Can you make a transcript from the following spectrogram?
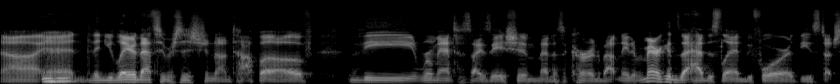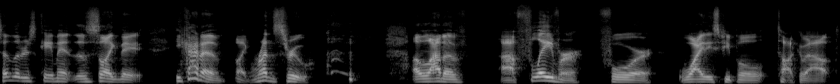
Uh, Mhm. And then you layer that superstition on top of the romanticization that has occurred about Native Americans that had this land before these Dutch settlers came in. It's like they he kind of like runs through a lot of uh, flavor for why these people talk about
